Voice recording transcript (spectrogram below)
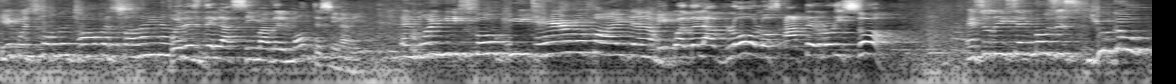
it was from the top of Sinai. fue desde la cima del monte Sinaí. And when he spoke, he terrified them. Y cuando él habló, los aterrorizó. And so they said, Moses, you go.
